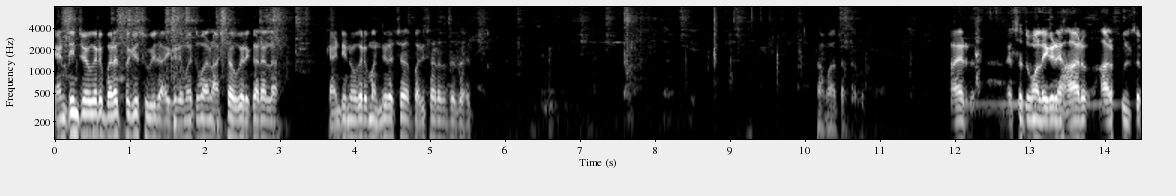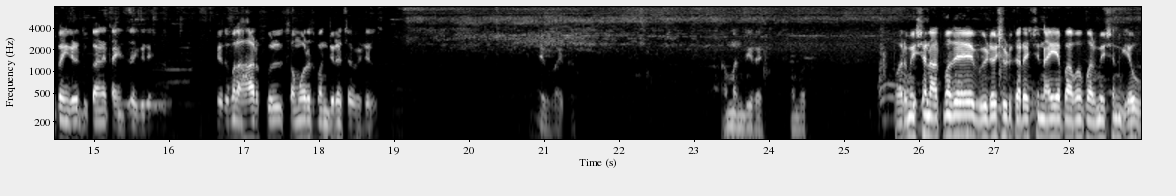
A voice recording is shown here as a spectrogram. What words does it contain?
कॅन्टीनचे वगैरे बऱ्याचपैकी सुविधा आहे इकडे. मग तुम्हाला नाश्ता वगैरे करायला कॅन्टीन वगैरे मंदिराच्या परिसरातच आहेत. आता बाहेर असं तुम्हाला इकडे हार हार फुलचं पण इकडे दुकान आहे ताईंचं इकडे. इकडे तुम्हाला हार फुल समोरच मंदिराचं भेटेल. हा मंदिर आहे समोर. परमिशन आतमध्ये व्हिडिओ शूट करायची नाही आहे आपण परमिशन घेऊ.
